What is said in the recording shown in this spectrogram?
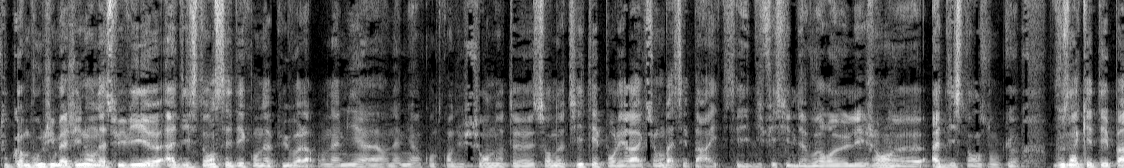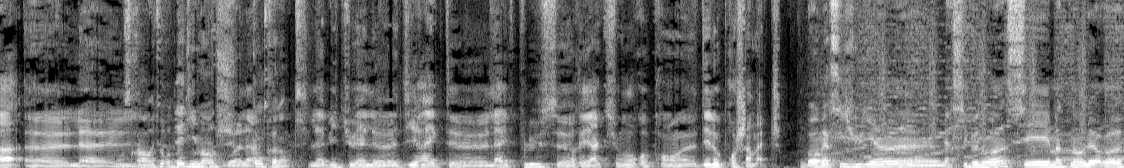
tout comme vous, j'imagine, on a suivi euh, à distance et dès qu'on a pu, voilà, on a mis, euh, on a mis un compte rendu sur notre euh, sur notre site et pour les réactions, bah c'est pareil, c'est difficile d'avoir les gens à distance, donc vous inquiétez pas. on sera en retour dès dimanche contre Nantes. L'habituel direct live plus réaction reprend dès le prochain match. Bon, merci Julien, merci Benoît. C'est maintenant l'heure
